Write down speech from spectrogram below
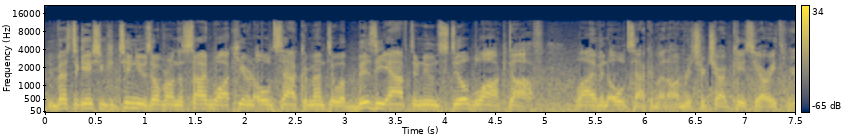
Investigation continues over on the sidewalk here in Old Sacramento. A busy afternoon still blocked off. Live in Old Sacramento, I'm Richard Sharp, KCRA 3.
